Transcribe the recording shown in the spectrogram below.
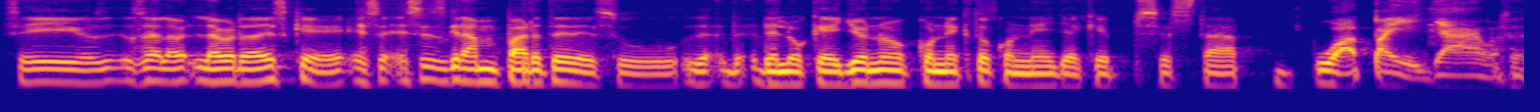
Sí, o sea, la, la verdad es que esa es gran parte de su de, lo que yo no conecto con ella, que pues, está guapa y ya, o sea.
